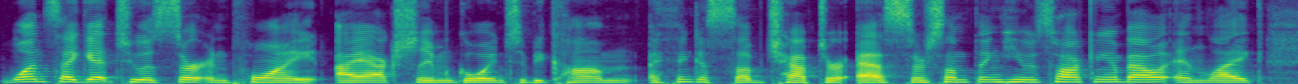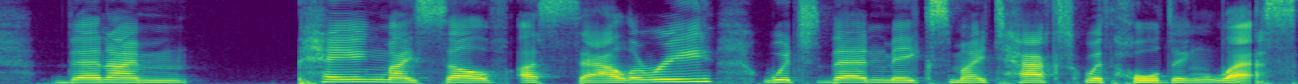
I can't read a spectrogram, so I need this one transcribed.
once I get to a certain point, I actually am going to become I think a subchapter S or something he was talking about and like then I'm paying myself a salary, which then makes my tax withholding less.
